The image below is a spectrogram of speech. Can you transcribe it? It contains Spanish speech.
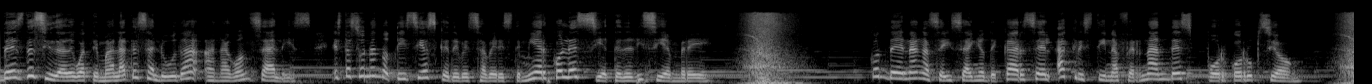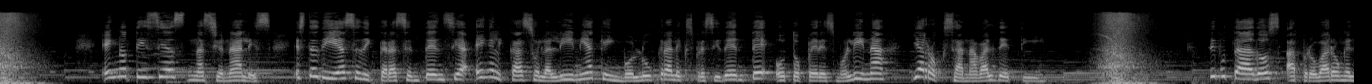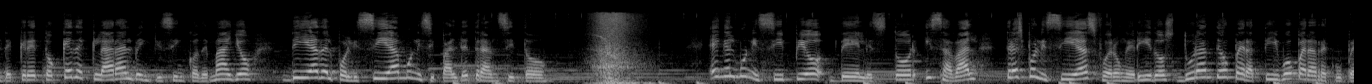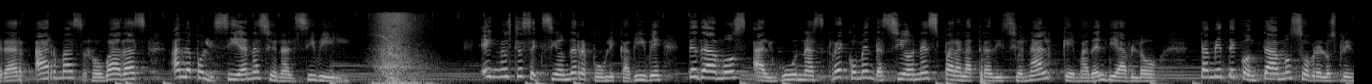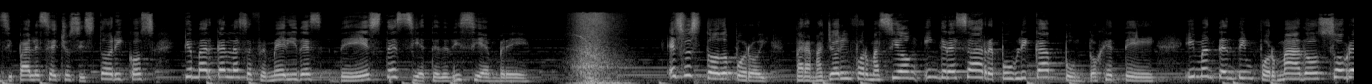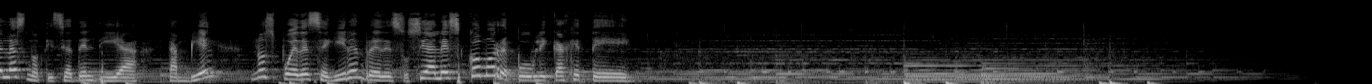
Desde Ciudad de Guatemala te saluda Ana González. Estas son las noticias que debes saber este miércoles 7 de diciembre. Condenan a seis años de cárcel a Cristina Fernández por corrupción. En noticias nacionales, este día se dictará sentencia en el caso La Línea que involucra al expresidente Otto Pérez Molina y a Roxana Valdetti. Diputados aprobaron el decreto que declara el 25 de mayo Día del Policía Municipal de Tránsito. En el municipio de El Estor y tres policías fueron heridos durante operativo para recuperar armas robadas a la Policía Nacional Civil. En nuestra sección de República Vive te damos algunas recomendaciones para la tradicional quema del diablo. También te contamos sobre los principales hechos históricos que marcan las efemérides de este 7 de diciembre. Eso es todo por hoy. Para mayor información ingresa a república.gt y mantente informado sobre las noticias del día. También nos puedes seguir en redes sociales como República GT.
